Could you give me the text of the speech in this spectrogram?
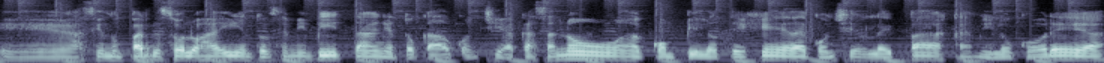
eh, haciendo un par de solos ahí, entonces me invitan. He tocado con Chia Casanova, con Pilo Tejeda, con Shirley Paz, Camilo Corea.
